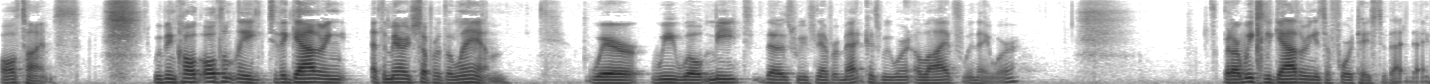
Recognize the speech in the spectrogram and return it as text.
all times. We've been called ultimately to the gathering at the marriage supper of the Lamb, where we will meet those we've never met because we weren't alive when they were. But our weekly gathering is a foretaste of that day.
